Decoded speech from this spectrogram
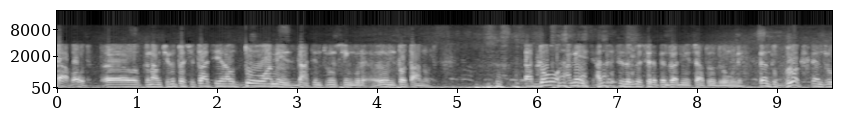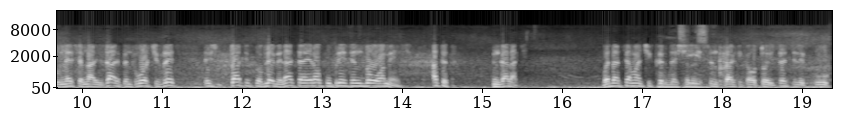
da, vă aud, uh, când am cerut o situație, erau două amenzi date într-un singur, în tot anul. Dar două amenzi, atât se dăduseră pentru administratorul drumului. Pentru bloc, pentru nesemnalizare, pentru orice vreți. Deci toate problemele astea erau cuprinse în două amenzi. Atât. În Galați. Vă dați seama ce cârtășii sunt practic autoritățile cu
